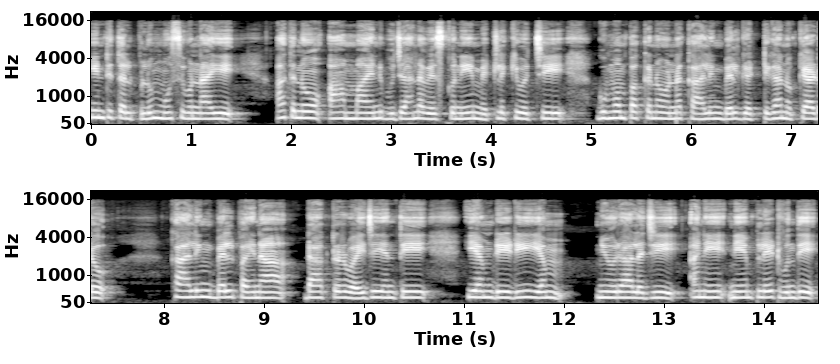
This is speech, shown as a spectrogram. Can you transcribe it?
ఇంటి తలుపులు మూసి ఉన్నాయి. అతను ఆ అమ్మాయిని భుజాన వేసుకుని మెట్లెక్కి వచ్చి గుమ్మం పక్కన ఉన్న కాలింగ్ బెల్ గట్టిగా నొక్కాడు. కాలింగ్ బెల్ పైన doctor Vaijayanti MD DM neurology అని నేమ్ ప్లేట్ ఉంది.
